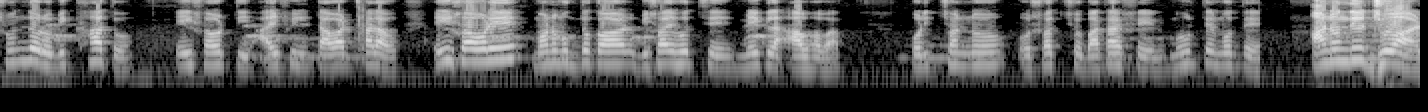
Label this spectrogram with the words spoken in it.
সুন্দর ও বিখ্যাত এই শহরটি আইফিল টাওয়ার ছাড়াও এই শহরে মনোমুগ্ধকর বিষয় হচ্ছে মেঘলা আবহাওয়া। পরিচ্ছন্ন ও স্বচ্ছ বাতাসের মুহূর্তের মধ্যে আনন্দের জোয়ার।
